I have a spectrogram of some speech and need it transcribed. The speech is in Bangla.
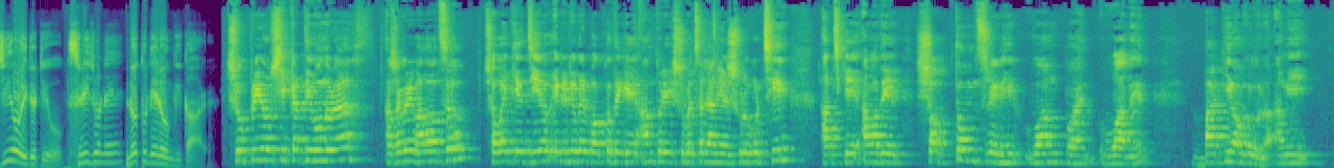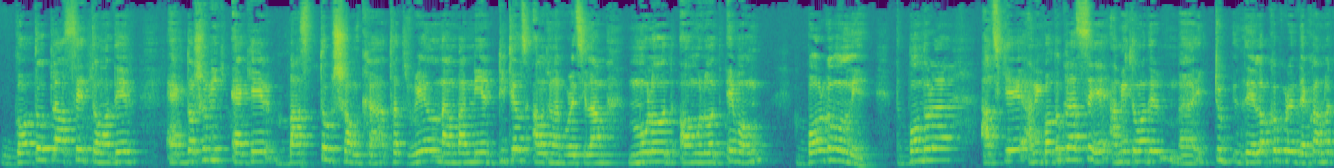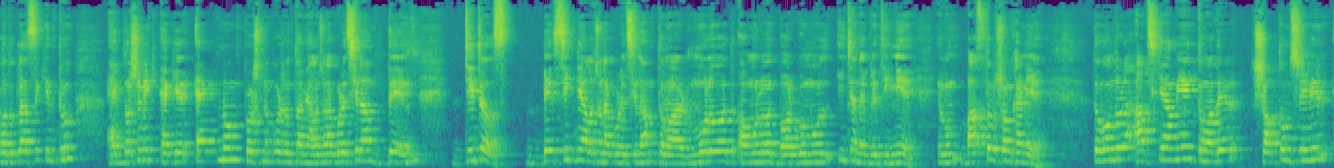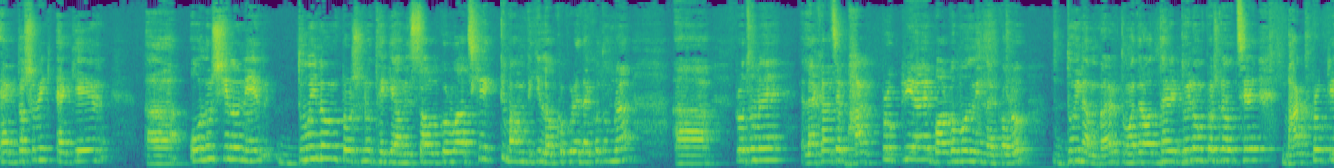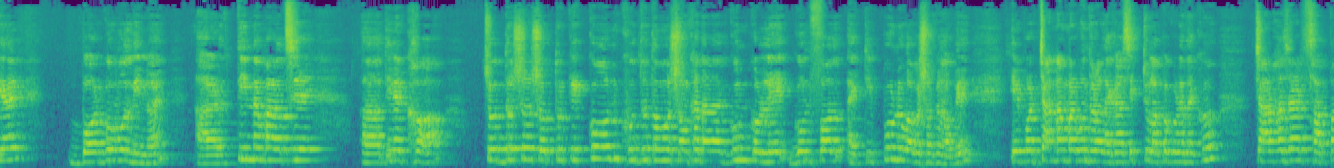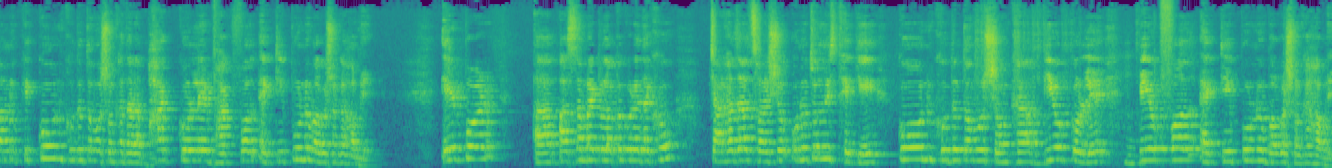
জিও ইউটিউব সৃজনে নতুনের অঙ্গীকার। সুপ্রিয় শিক্ষার্থী বন্ধুরা, আশা করি ভালো আছো। সবাইকে জিও এডিটিউবের পক্ষ থেকে আন্তরিক শুভেচ্ছা জানিয়ে শুরু করছি। আজকে আমাদের সপ্তম শ্রেণির ওয়ান পয়েন্ট ওয়ানের বাকি অঙ্কগুলো। আমি গত ক্লাসে তোমাদের এক দশমিক একের বাস্তব সংখ্যা, অর্থাৎ রিয়েল নাম্বার নিয়ে ডিটেলস আলোচনা করেছিলাম, মূলদ, অমূলদ এবং বর্গমূল নিয়ে। বন্ধুরা আজকে আমি গত ক্লাসে আমি তোমাদের একটু লক্ষ্য করে দেখো, আমরা গত ক্লাসে কিন্তু এক দশমিক একের এক নং প্রশ্ন পর্যন্ত আমি আলোচনা করেছিলাম দেন ডিটেলস বেসিক নিয়ে আলোচনা করেছিলাম, তোমার মূলদ, অমূলদ, বর্গমূল ইচ অ্যান্ড এভরিথিং নিয়ে, এবং বাস্তব সংখ্যা নিয়ে। তো বন্ধুরা, আজকে আমি তোমাদের সপ্তম শ্রেণির এক দশমিক একের অনুশীলনের দুই নং প্রশ্ন থেকে আমি সলভ করব। আজকে একটু বাম দিকে লক্ষ্য করে দেখো তোমরা। প্রথমে লেখা আছে, ভাগ প্রক্রিয়ায় বর্গমূল নির্ণয় করো। দুই নাম্বার, তোমাদের অধ্যায়ের দুই নম্বর প্রশ্ন হচ্ছে, ভাগ প্রক্রিয়ায় বর্গমূল নির্ণয়। আর তিন নাম্বার আছে তিনের খ, চোদ্দশো সত্তরকে কোন ক্ষুদ্রতম সংখ্যা দ্বারা গুণ করলে গুণফল একটি পূর্ণবর্গ সংখ্যা হবে? এরপর চার নাম্বার বন্ধুরা লেখা আছে, একটু লক্ষ্য করে দেখো চার হাজার ছাপ্পান্নকে কোন ক্ষুদ্রতম সংখ্যা দ্বারা ভাগ করলে ভাগফল একটি পূর্ণবর্গ সংখ্যা হবে? এরপর পাঁচ নাম্বার একটু লক্ষ্য করে দেখো, চার হাজার ছয়শো উনচল্লিশ থেকে কোন ক্ষুদ্রতম সংখ্যা বিয়োগ করলে বিয়োগফল একটি পূর্ণ পূর্ণবর্গ সংখ্যা হবে?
